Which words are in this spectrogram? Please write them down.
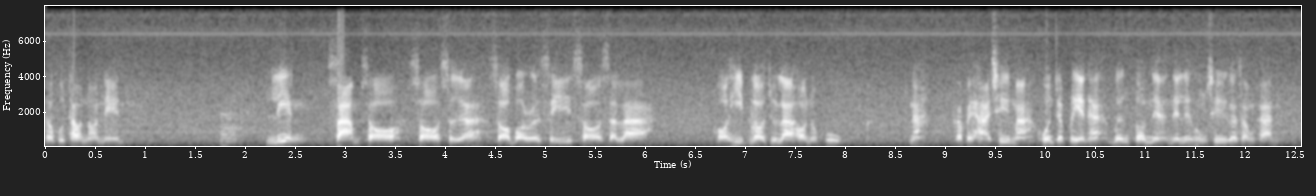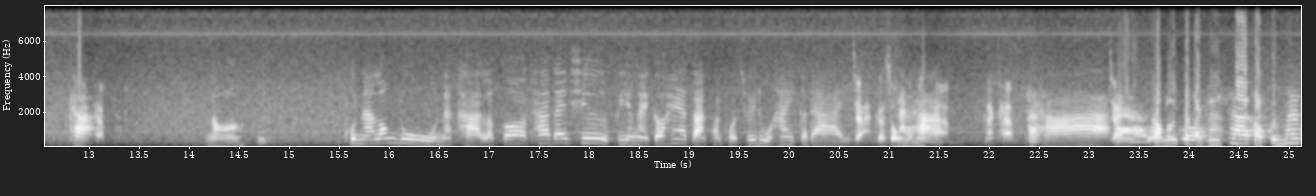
ต่อพุทธเท่านอนเนนค่ะเลี่ยงสามสอสอเสือสอบรสีสอสาราหอหีบรอจุฬาหอนกฮูกนะก็ไปหาชื่อมา ควรจะเปลี่ยนฮะ เบื้องต้นเนี่ยในเรื่องของชื่อก็สำคัญค่ะนะครับเนาะ คุณนะลองดูนะคะ แล้วก็ถ้าได้ชื่อยังไงก็ให้อาจารย์พรพจน์ช่วยดูให้ก็ได้จ้ะก็ส่งเข้ามานะคะถามนะครับค่ะค่ะจ้ะค่ะวันนี้สวัสดีค่ะ ขอบคุณมาก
